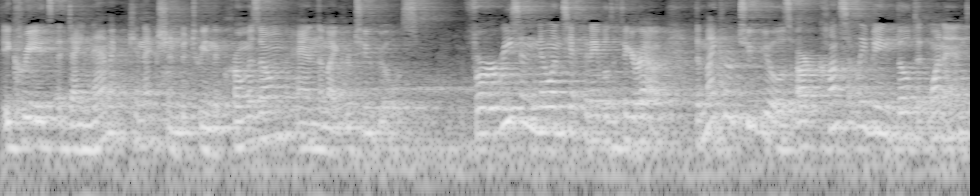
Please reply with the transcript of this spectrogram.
It creates a dynamic connection between the chromosome and the microtubules. For a reason no one's yet been able to figure out, the microtubules are constantly being built at one end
